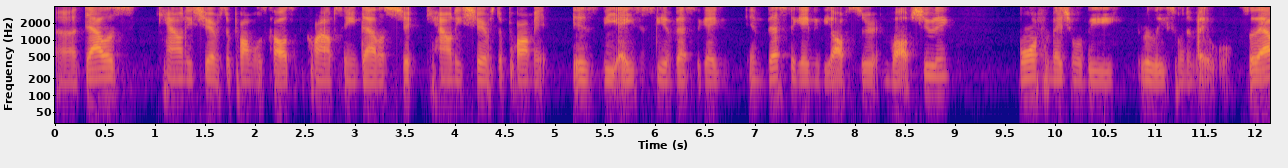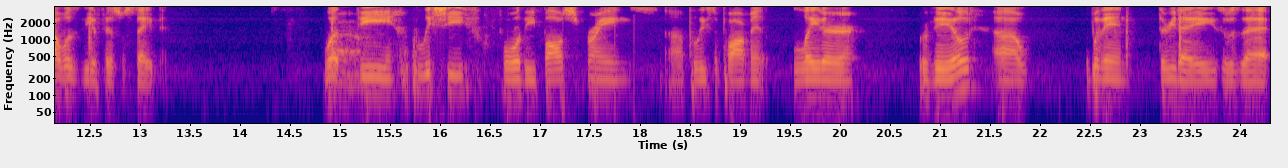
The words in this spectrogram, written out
Uh, Dallas County Sheriff's Department was called to the crime scene. Dallas Sh- County Sheriff's Department is the agency investigating investigating the officer involved shooting. More information will be released when available. So that was the official statement. What Wow. the police chief for the Balch Springs uh, Police Department later revealed uh, within three days was that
